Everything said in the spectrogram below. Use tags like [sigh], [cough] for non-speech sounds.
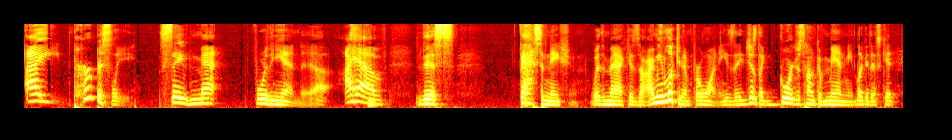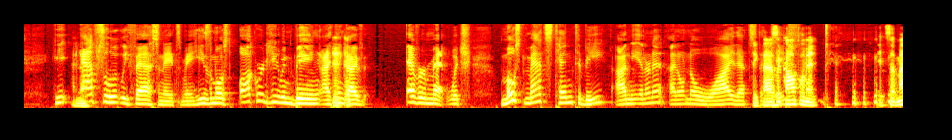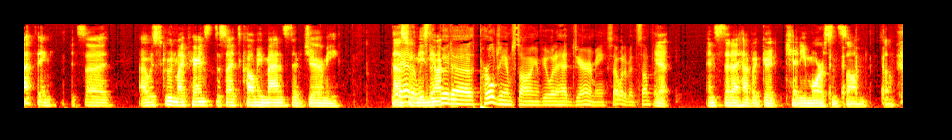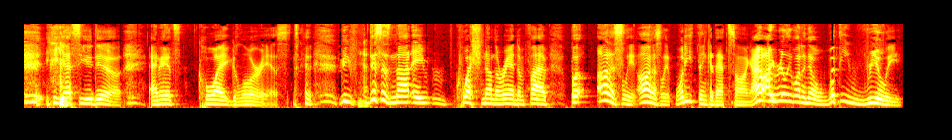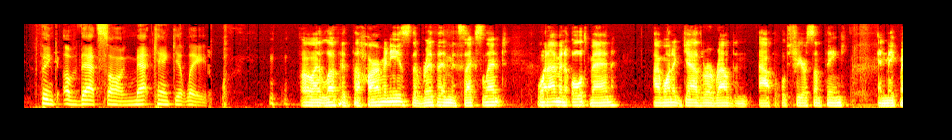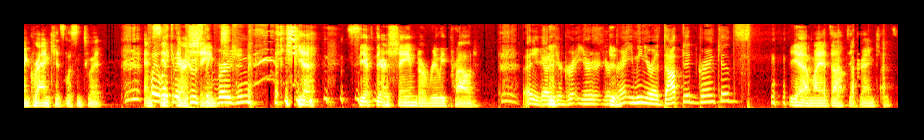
I purposely saved Matt for the end. Uh, I have this fascination with Matt Cassar. I mean, look at him for one. He's a, just a gorgeous hunk of man meat. Look at this kid. He absolutely fascinates me. He's the most awkward human being I think I've ever met, which most mats tend to be on the internet. I don't know why that's Take that as a compliment. [laughs] It's a Matt thing. It's uh, I was screwed. My parents decided to call me Matt instead of Jeremy. That's had what at least a good uh, Pearl Jam song if you would have had Jeremy. So that would have been something. Yeah. Instead, I have a good Kenny Morrison song. So, [laughs] yes, you do. And it's quite glorious. [laughs] This is not a question on the random five, but honestly, honestly, what do you think of that song? I, I really want to know. What do you really think of that song, Matt Can't Get Laid? [laughs] oh, I love it. The harmonies, the rhythm, it's excellent. When I'm an old man, I want to gather around an apple tree or something and make my grandkids listen to it [laughs] and Play like an acoustic ashamed. version. [laughs] [laughs] yeah, see if they're ashamed or really proud. there you go. Your your your Yeah. grand. You mean your adopted grandkids? Yeah, my adopted grandkids.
